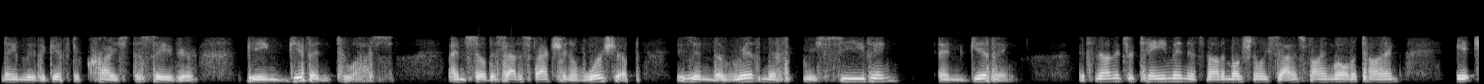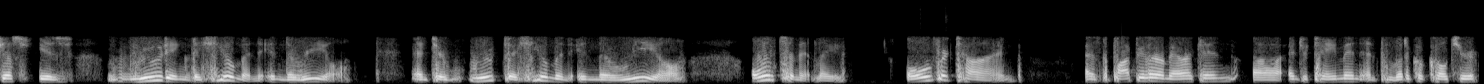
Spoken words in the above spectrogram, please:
namely the gift of Christ the Savior, being given to us. And so the satisfaction of worship is in the rhythm of receiving and giving. It's not entertainment, it's not emotionally satisfying all the time. It just is rooting the human in the real. and to root the human in the real, ultimately, over time, as the popular American uh, entertainment and political culture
